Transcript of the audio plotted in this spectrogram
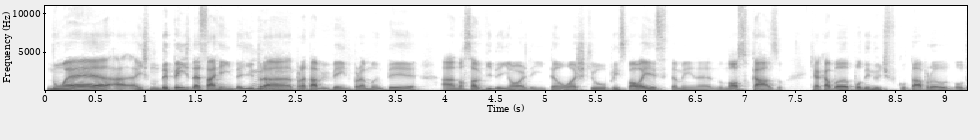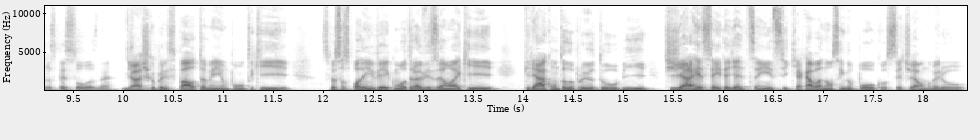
Não é. A, a gente não depende dessa renda ali pra Uhum. estar tá vivendo, pra manter a nossa vida em ordem. Então, acho que o principal é esse também, né? No nosso caso, que acaba podendo dificultar pra outras pessoas, né? E eu acho que o principal também, um ponto que as pessoas podem ver com outra visão, é que criar conteúdo pro YouTube te gera receita de AdSense, que acaba não sendo pouco se você tiver um número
